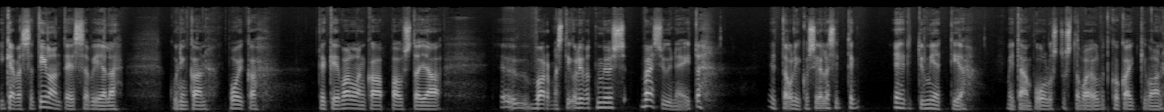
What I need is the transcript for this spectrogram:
ikävässä tilanteessa vielä kuninkaan poika tekee vallankaappausta ja varmasti olivat myös väsyneitä, että oliko siellä sitten ehditty miettiä mitään puolustusta vai olivatko kaikki vaan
